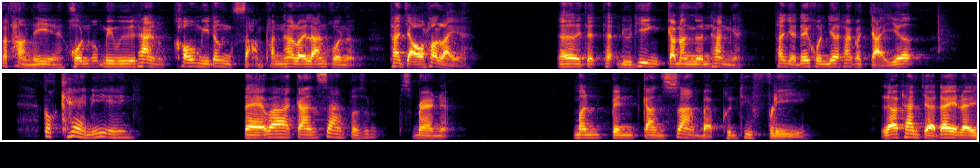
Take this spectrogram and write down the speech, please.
ก็เท่านี้คนมีมือท่านเขามีตั้งสามพันห้าร้อยล้านคนท่านจะเอาเท่าไหร่อะเออจะจะอยู่ที่กำลังเงินท่านไงท่านอยากได้คนเยอะท่านก็จ่ายเยอะ ก็แค่นี้เอง แต่ว่าการสร้าง personal brand เนี่ยมันเป็นการสร้างแบบพื้นที่ฟรี แล้วท่านจะได้ราย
